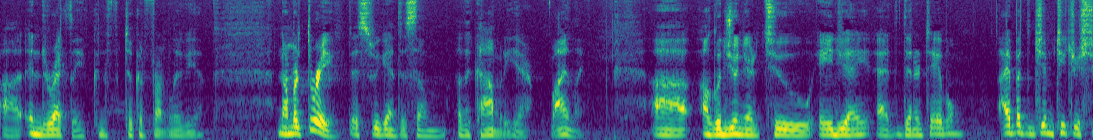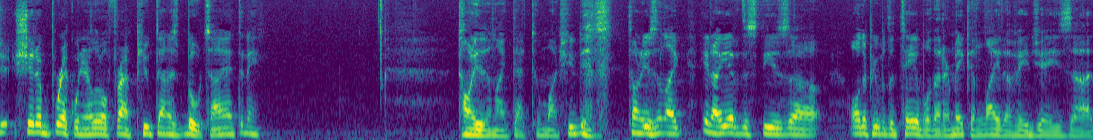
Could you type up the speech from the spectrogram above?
uh, indirectly conf- to confront Livia. Number three, this we get into some of the comedy here, finally. Uh, Uncle Junior to AJ at the dinner table. I bet the gym teacher sh- shit a brick when your little friend puked on his boots, huh, Anthony? Tony didn't like that too much. He did. Tony doesn't like, you know, you have this, these uh, older people at the table that are making light of AJ's uh,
